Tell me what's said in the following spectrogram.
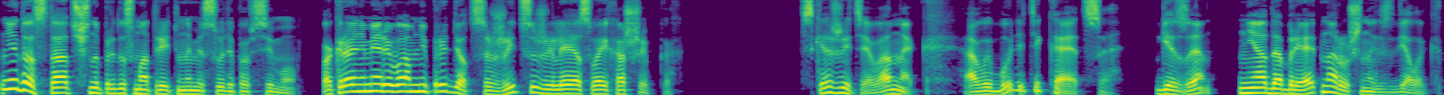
«Недостаточно предусмотрительными, судя по всему. По крайней мере, вам не придется жить, сожалея о своих ошибках». «Скажите, Ванек, а вы будете каяться? Гизен не одобряет нарушенных сделок?»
